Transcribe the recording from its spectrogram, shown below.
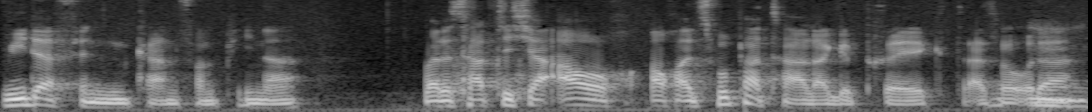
wiederfinden kann von Pina. Weil das hat dich ja auch, auch als Wuppertaler geprägt. Also, oder? Mhm.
